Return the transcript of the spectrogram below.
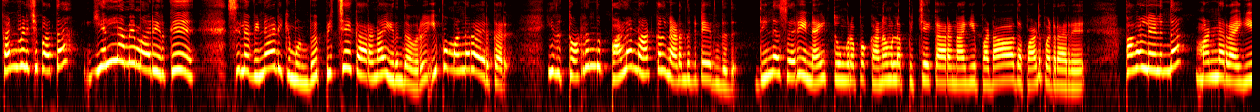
கண் விழிச்சு பார்த்தா எல்லாமே மாறி இருக்கு சில வினாடிக்கு முன்பு பிச்சைக்காரனாக இருந்தவர் இப்போ மன்னராக இருக்கார். இது தொடர்ந்து பல நாட்கள் நடந்துக்கிட்டே இருந்தது. தினசரி நைட் தூங்குறப்போ கனவுல பிச்சைக்காரனாகி படாத பாடுபடுறாரு. பகல் எழுந்தா மன்னராகி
